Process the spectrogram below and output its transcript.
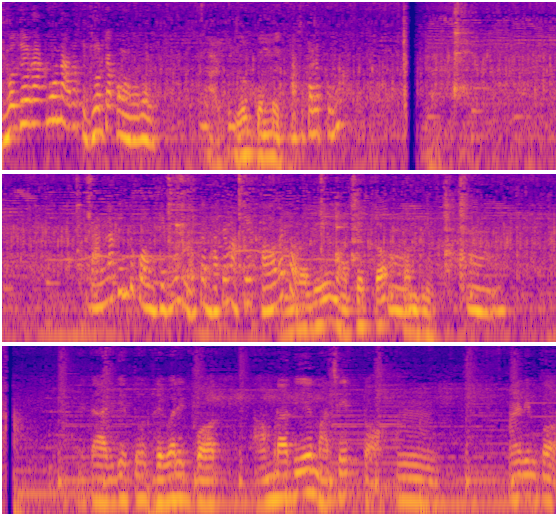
ঝোল ঝোল রাখব না আরও ঝোলটা কমাবো বলো না একটু ঝোল কমবে। আচ্ছা তাহলে কমো রান্না কিন্তু কমপ্লিট বুঝলো? ওটা ভাতে মাখিয়ে খাওয়া হবে তো। আমরা দিয়ে মাছের টক কমপ্লিট হ্যাঁ। এটা আজকে তো ফেভারিট পদ। আমরা দিয়ে মাছের টক। হুম। অনেকদিন পর।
